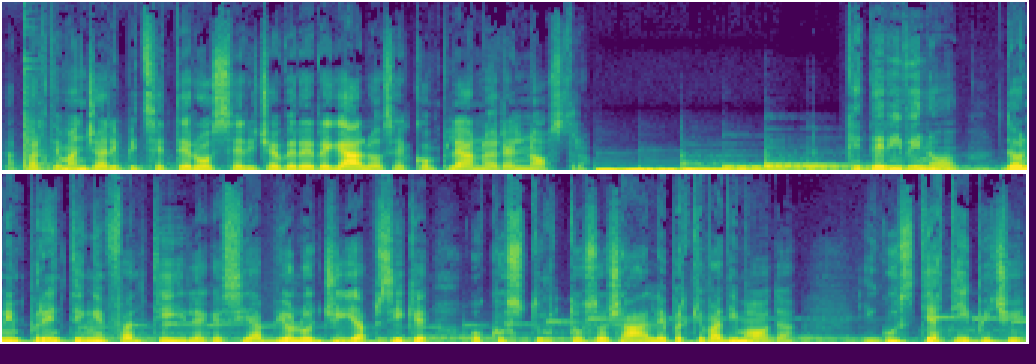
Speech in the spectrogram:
A parte mangiare pizzette rosse e ricevere regalo se il compleanno era il nostro che derivino da un imprinting infantile, che sia biologia, psiche o costrutto sociale perché va di moda, i gusti atipici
